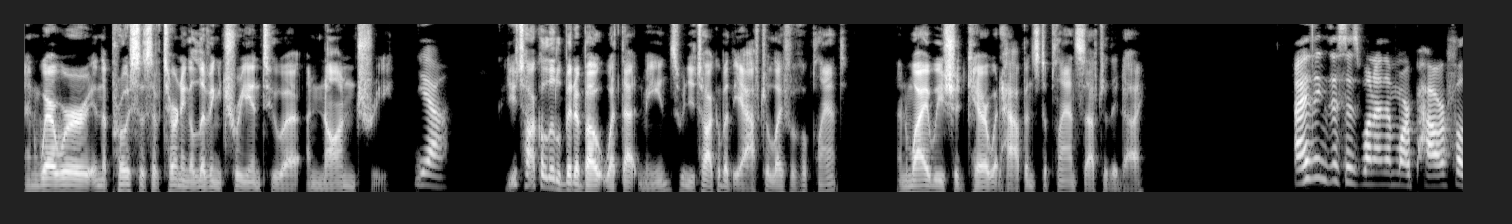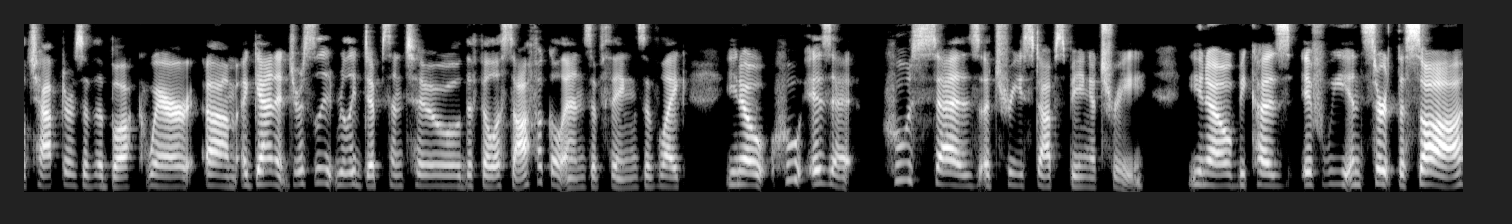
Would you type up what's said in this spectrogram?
and where we're in the process of turning a living tree into a, a non tree. Yeah. Could you talk a little bit about what that means when you talk about the afterlife of a plant and why we should care what happens to plants after they die? I think this is one of the more powerful chapters of the book where, um, again, it just really dips into the philosophical ends of things of like, you know, who is it? Who says a tree stops being a tree? You know, because if we insert the saw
